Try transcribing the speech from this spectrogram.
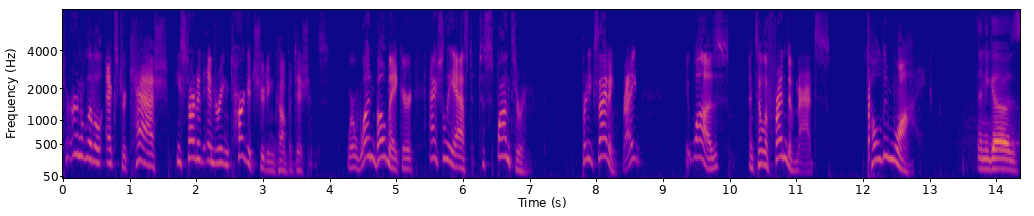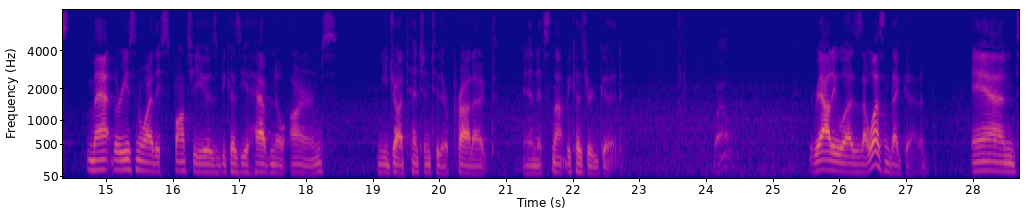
To earn a little extra cash, he started entering target shooting competitions, where one bowmaker actually asked to sponsor him. Pretty exciting, right? It was, until a friend of Matt's told him why. And he goes, Matt, the reason why they sponsor you is because you have no arms and you draw attention to their product, and it's not because you're good. Wow. The reality was is I wasn't that good. And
